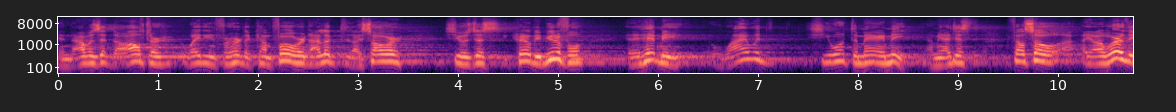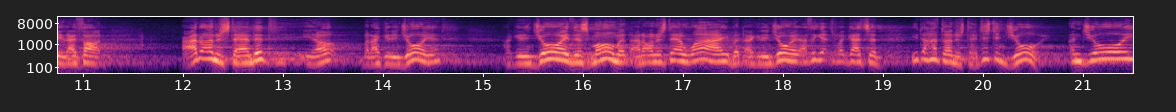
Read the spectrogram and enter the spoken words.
and I was at the altar waiting for her to come forward, I looked, I saw her. She was just incredibly beautiful, and it hit me. Why would she want to marry me? I mean, I just felt so uh, unworthy, and I thought, I don't understand it, you know, but I can enjoy it. I can enjoy this moment. I don't understand why, but I can enjoy it. I think that's what God said. You don't have to understand. Just enjoy. Enjoy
